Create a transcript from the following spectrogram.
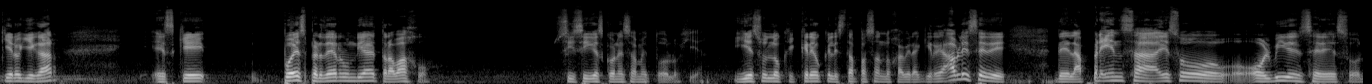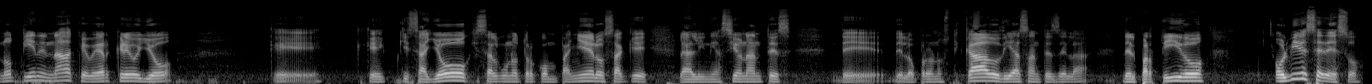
quiero llegar es que puedes perder un día de trabajo si sigues con esa metodología. Y eso es lo que creo que le está pasando a Javier Aguirre. Háblese de, de, la prensa, eso, olvídense de eso. No tiene nada que ver, creo yo, que, que quizá yo, quizá algún otro compañero saque la alineación antes de, de lo pronosticado, días antes de la, del partido. Olvídese de eso.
